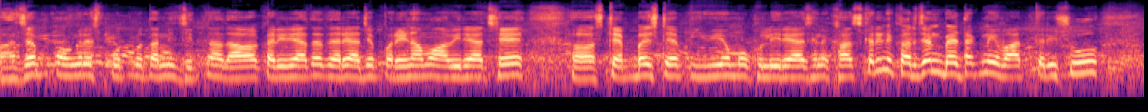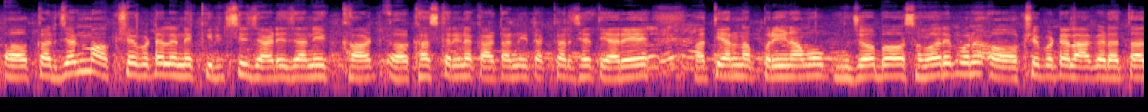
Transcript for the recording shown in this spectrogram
ભાજપ કોંગ્રેસ પોતપોતાની જીતના દાવા કરી રહ્યા હતા, ત્યારે આજે પરિણામો આવી રહ્યા છે. સ્ટેપ બાય સ્ટેપ ઈવીએમઓ ખુલી રહ્યા છે અને ખાસ કરીને કરજણ બેઠકની વાત કરીશું. કરજણમાં અક્ષય પટેલ અને કિરીટસિંહ જાડેજાની ખાસ કરીને કાંટાની ટક્કર છે, ત્યારે અત્યારના પરિણામો મુજબ સવારે પણ અક્ષય પટેલ આગળ હતા,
